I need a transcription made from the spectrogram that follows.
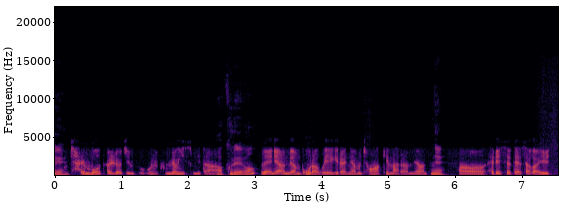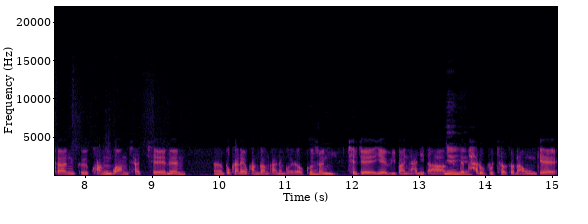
예. 좀 잘못 알려진 부분이 분명히 있습니다. 아, 그래요? 왜냐하면 뭐라고 얘기를 했냐면 정확히 말하면 네. 어 해리스 대사가 일단 그 관광 자체는 어, 북한에 관광 가는 거예요. 그것은 제재의 위반이 아니다. 음. 예, 근데 예. 바로 붙여서 나온 게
